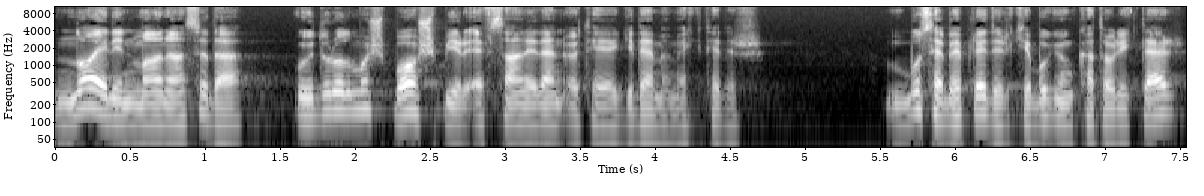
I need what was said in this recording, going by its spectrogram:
Noel'in manası da uydurulmuş boş bir efsaneden öteye gidememektedir. Bu sebepledir ki bugün Katolikler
